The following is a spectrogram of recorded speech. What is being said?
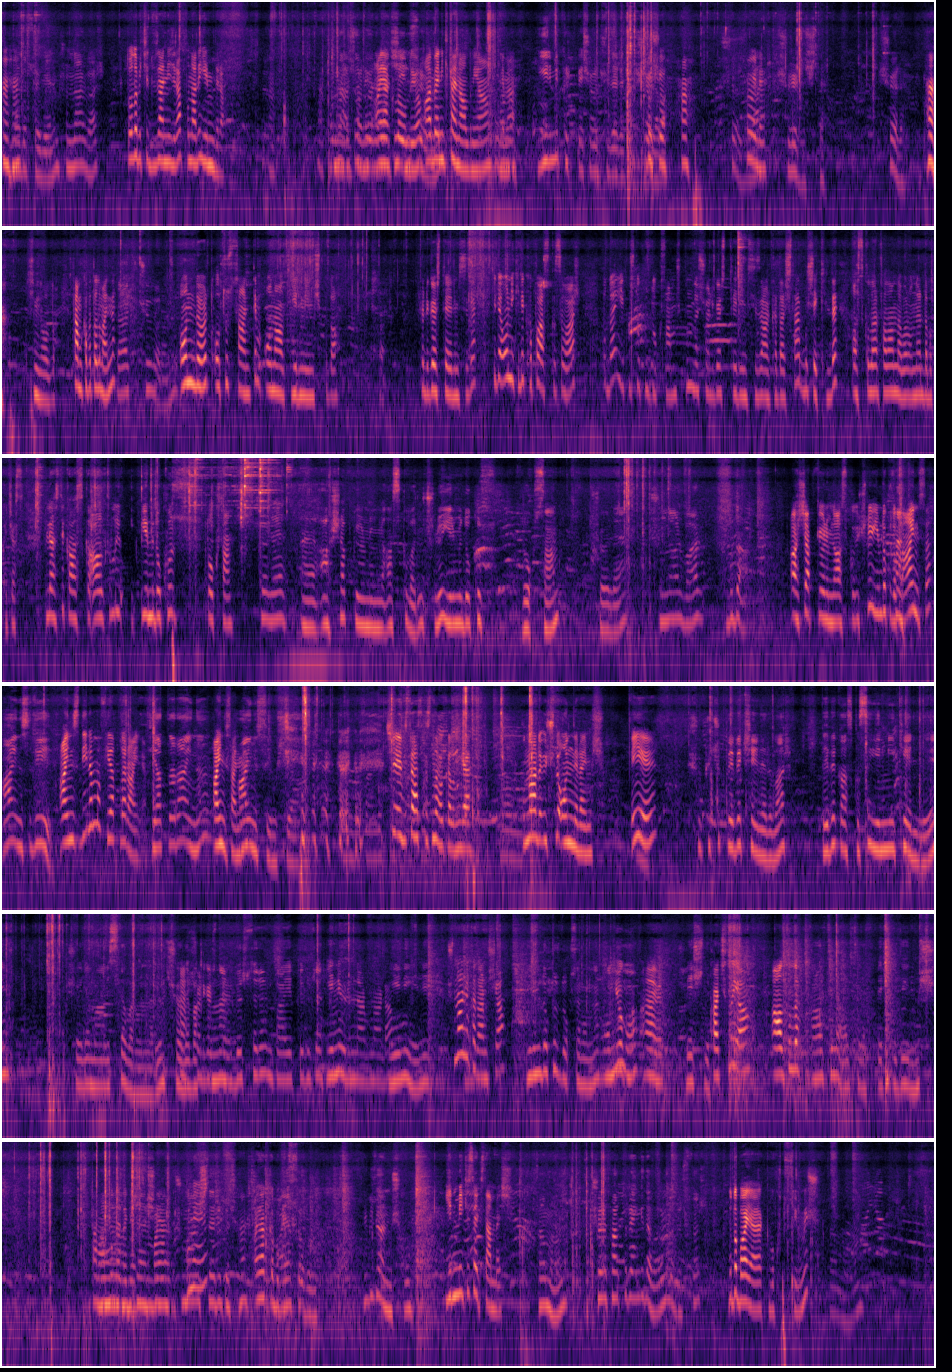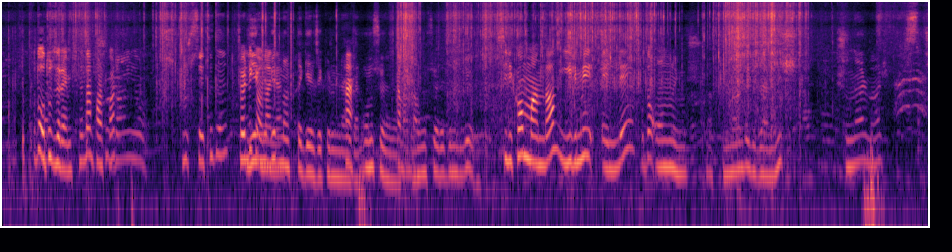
Bunları da söyleyelim. Şunlar var. Dolap içi düzenleyici raf bunlar da 20 lira. Bak bunlar da şöyle böyle ayaklı şeyini oluyor. Aa, söyleyeyim. ben iki tane aldım ya elime. Tamam. 20-45 ölçüleri. Şu Şöyle şu. bak. Hah. Şöyle. Şöyle. Şuraya işte. Şöyle. Hah. Şimdi oldu. Tamam kapatalım anne. Daha küçüğü var onun. 14 30 santim 16 20'ymiş bu da. Şöyle gösterelim size. Bir de 12'li kapı askısı var. Bu da 79.90'mış. Bunu da şöyle göstereyim size arkadaşlar. Bu şekilde askılar falan da var. Onlara da bakacağız. Plastik askı altılı 29.90. Şöyle e, ahşap görünümlü askı var. Üçlü 29.90. Şöyle. Şunlar var. Bu da Ahşap görünümlü askı üçlü 29.90 aynısı. aynısı değil. Aynısı değil ama fiyatlar aynı. Fiyatlar aynı. Aynısı anne. Aynısıymış ya. Şu elbise askısına bakalım gel. Bunlar da üçlü 10 liraymış. İyi. Şu küçük bebek şeyleri var. Bebek askısı 22.50. Şöyle mavisi de var onların. Şöyle Heh, bak şöyle bunları gösterelim. gösterelim. Gayet de güzel. Yeni ürünler bunlar da. Yeni yeni. Şunlar ne kadarmış ya? 29.90 onlar. Onlu Yok. mu? Evet. Beşli. Kaçlı ya? Altılı. Altılı altılı. Beşli değilmiş. Tamam Aa, bunları da göstereyim. Bayağı. şeyler. Şu Bu ne? maaşları göster. Ha, Ayakkabı. Ayakkabı. Ne güzelmiş bu. 22.85. Tamam. Şöyle farklı rengi de var onu da göster. Bu da bayağı ayakkabı kutusuymuş. Tamam. Bu da 30 liraymış. Neden fark var? banyo duş seti de Söyledik ya onu 21 anne. Mart'ta gelecek ürünlerden. Onu söylemek Tamam, tamam. Onu söylediğini biliyorum. Silikon mandal 20.50. Bu da 10'luymuş. Bak bunlar da güzelmiş. Şunlar var.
